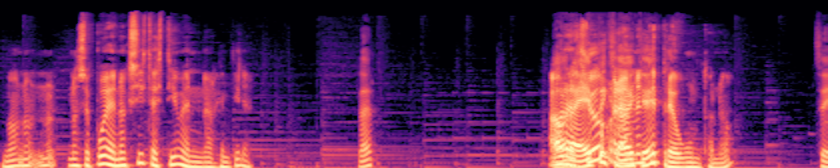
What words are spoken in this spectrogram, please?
No, no, no, no se puede. No existe Steam en Argentina. Claro. Ahora, Ahora, yo Epic, ¿sabe realmente pregunto, ¿no? Sí.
